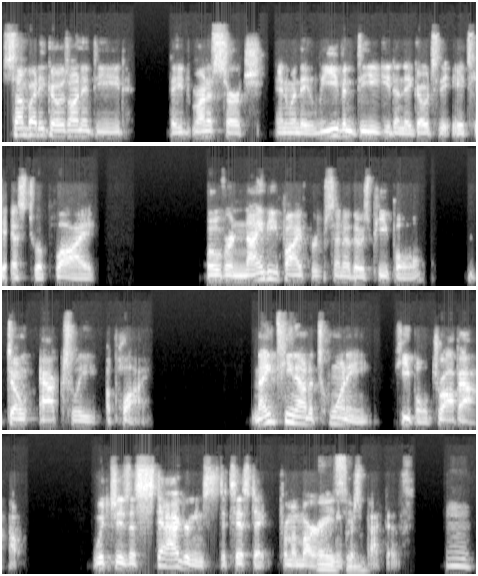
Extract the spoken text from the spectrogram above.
somebody goes on Indeed, they run a search, and when they leave Indeed and they go to the ATS to apply, over 95% of those people don't actually apply. 19 out of 20 people drop out, which is a staggering statistic from a marketing Crazy. perspective. Mm.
